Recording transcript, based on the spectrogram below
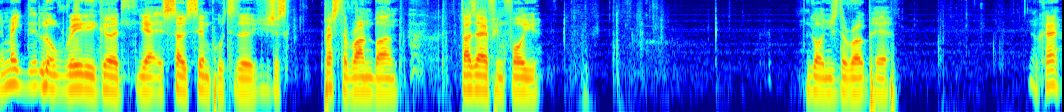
They make it look really good. Yeah, it's so simple to do. You just press the run button. Does everything for you. You gotta use the rope here. Okay.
